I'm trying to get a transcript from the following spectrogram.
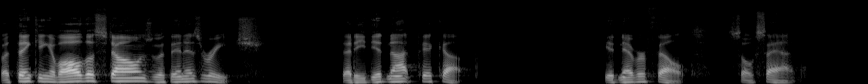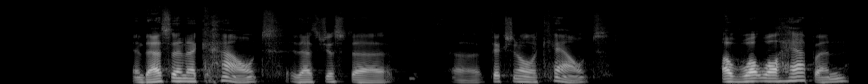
But thinking of all the stones within his reach that he did not pick up, he had never felt so sad. And that's an account, that's just a, a fictional account of what will happen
